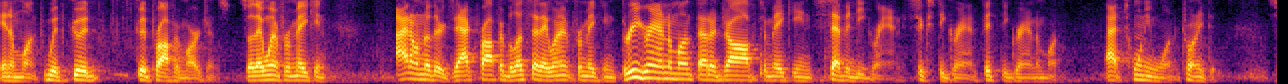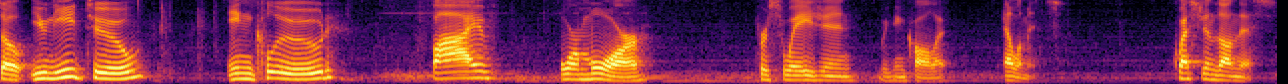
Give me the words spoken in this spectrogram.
in a month with good good profit margins. So they went from making I don't know their exact profit, but let's say they went from making 3 grand a month at a job to making 70 grand, 60 grand, 50 grand a month at 21, 22. So you need to include 5 or more persuasion, we can call it, elements. Questions on this?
